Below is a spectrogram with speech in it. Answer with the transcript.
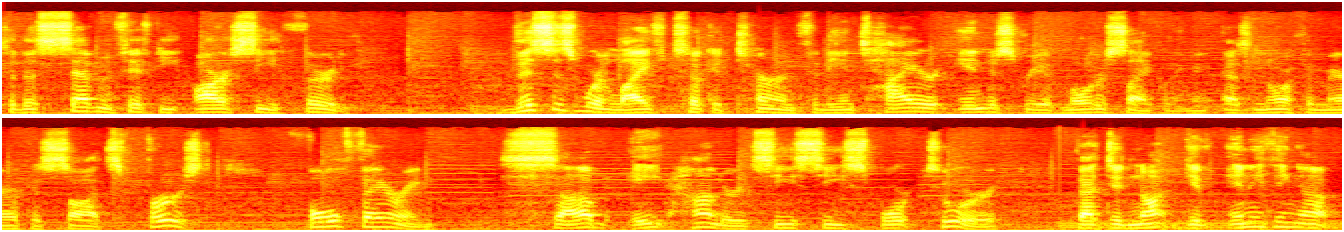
to the 750 RC30. This is where life took a turn for the entire industry of motorcycling as North America saw its first full fairing sub 800cc sport tour that did not give anything up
